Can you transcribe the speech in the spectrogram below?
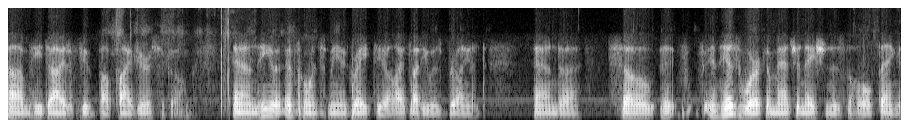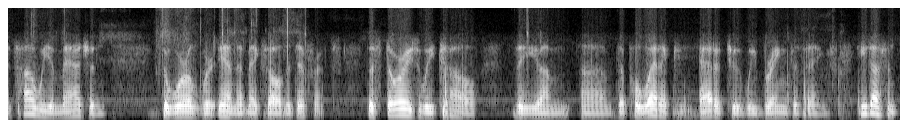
Um, he died a few about five years ago, and he influenced me a great deal. I thought he was brilliant, and uh, so it, in his work, imagination is the whole thing. It's how we imagine the world we're in that makes all the difference. The stories we tell, the um, uh, the poetic attitude we bring to things. He doesn't.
